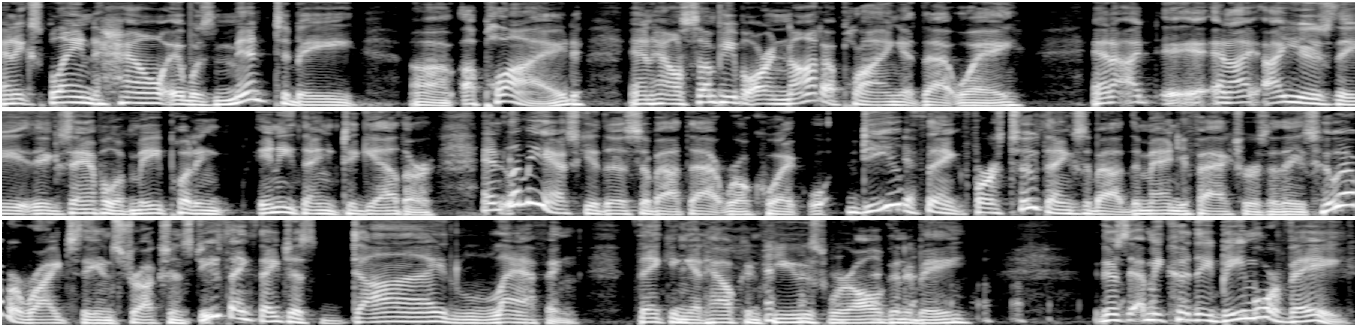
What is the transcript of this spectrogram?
and explained how it was meant to be uh, applied and how some people are not applying it that way. And I and I, I use the, the example of me putting anything together. And let me ask you this about that real quick. Do you yeah. think first two things about the manufacturers of these, whoever writes the instructions, do you think they just die laughing thinking at how confused we're all going to be? Because I mean, could they be more vague?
